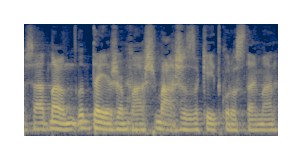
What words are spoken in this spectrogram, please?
És hát nagyon teljesen más, más ez a két korosztály már.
